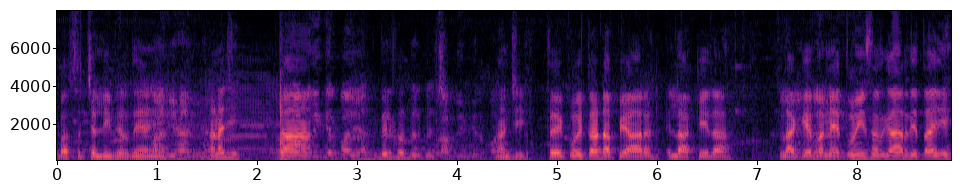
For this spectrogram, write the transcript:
ਬਸ ਚੱਲੀ ਫਿਰਦੇ ਆ ਹਾਂਜੀ ਜੀ ਹਨਾ ਜੀ? ਰੱਬ ਤਾਂ ਦੀ ਕਿਰਪਾ ਜੀ ਬਿਲਕੁਲ ਬਿਲਕੁਲ ਜੀ। ਰੱਬ ਦੀ ਕਿਰਪਾ। ਹਾਂਜੀ। ਤੇ ਕੋਈ ਤੁਹਾਡਾ ਪਿਆਰ ਇਲਾਕੇ ਦਾ ਇਲਾਕੇ ਬੰਨੇ ਤੁਸੀਂ ਸਤਿਕਾਰ ਦਿੱਤਾ ਜੀ।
